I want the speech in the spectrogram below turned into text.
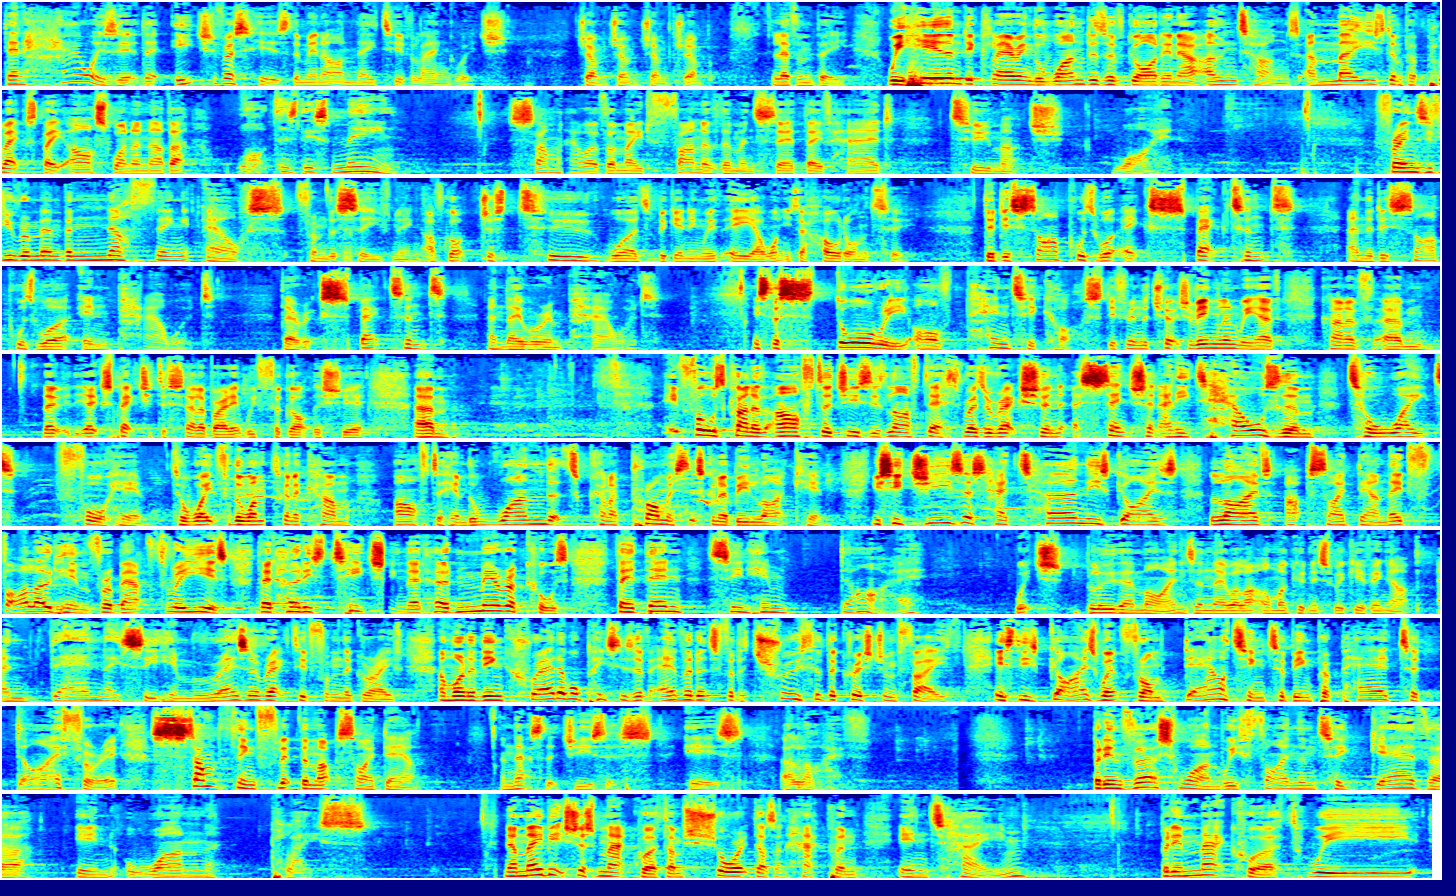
Then how is it that each of us hears them in our native language? Jump, jump, jump, jump. 11b. We hear them declaring the wonders of God in our own tongues. Amazed and perplexed, they ask one another, What does this mean? Some, however, made fun of them and said they've had too much wine. Friends, if you remember nothing else from this evening, I've got just two words beginning with E I want you to hold on to. The disciples were expectant and the disciples were empowered. They were expectant and they were empowered. It's the story of Pentecost. If you're in the Church of England, we have kind of, um, they expect you to celebrate it. We forgot this year. Um, it falls kind of after Jesus' life, death, resurrection, ascension, and he tells them to wait for him, to wait for the one that's going to come after him, the one that's kind of promised that's going to be like him. You see, Jesus had turned these guys' lives upside down. They'd followed him for about three years. They'd heard his teaching, they'd heard miracles. They'd then seen him die which blew their minds, and they were like, oh my goodness, we're giving up. And then they see him resurrected from the grave. And one of the incredible pieces of evidence for the truth of the Christian faith is these guys went from doubting to being prepared to die for it. Something flipped them upside down, and that's that Jesus is alive. But in verse 1, we find them together in one place. Now, maybe it's just Mackworth. I'm sure it doesn't happen in Thame. But in Mackworth, we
